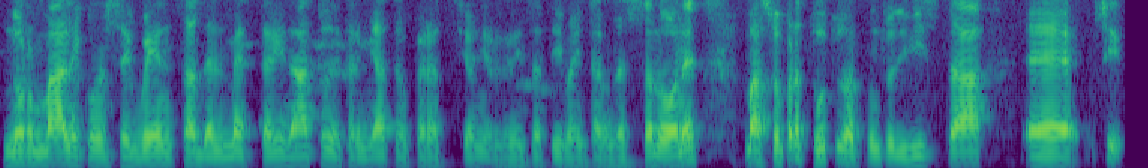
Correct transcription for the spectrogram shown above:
normale conseguenza del mettere in atto determinate operazioni organizzative all'interno del salone, ma soprattutto dal punto di vista eh, sì,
